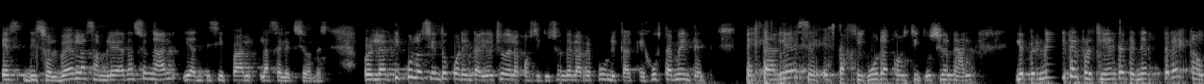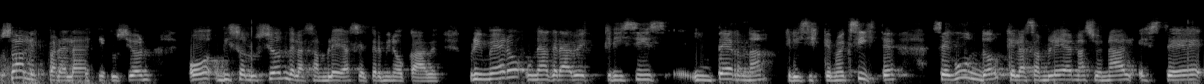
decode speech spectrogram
Es disolver la Asamblea Nacional y anticipar las elecciones. Por el artículo 148 de la Constitución de la República, que justamente establece esta figura constitucional, le permite al presidente tener tres causales para la destitución o disolución de la Asamblea, si el término cabe. Primero, una grave crisis interna, crisis que no existe. Segundo, que la Asamblea Nacional esté,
